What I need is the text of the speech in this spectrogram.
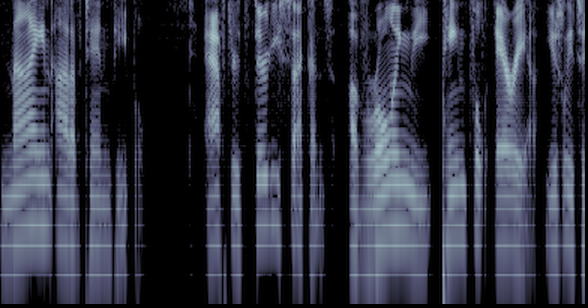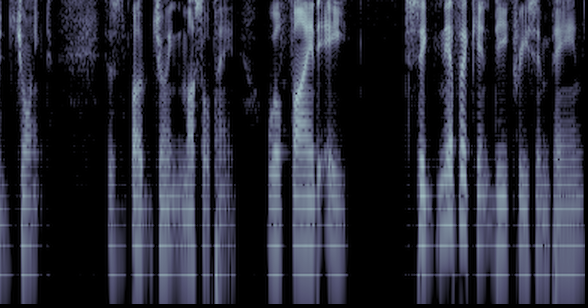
nine out of 10 people, after 30 seconds of rolling the painful area, usually it's a joint, this is about joint and muscle pain, will find a significant decrease in pain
